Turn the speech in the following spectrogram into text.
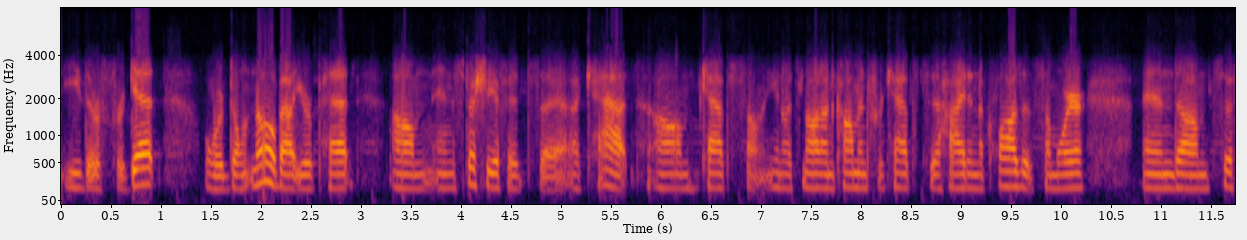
either forget or don't know about your pet um, and especially if it's a, a cat. Um, cats, uh, you know, it's not uncommon for cats to hide in a closet somewhere, and um, so if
